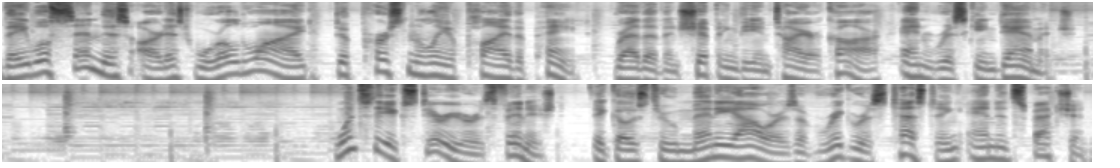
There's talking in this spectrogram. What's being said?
they will send this artist worldwide to personally apply the paint, rather than shipping the entire car and risking damage. Once the exterior is finished, it goes through many hours of rigorous testing and inspection,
